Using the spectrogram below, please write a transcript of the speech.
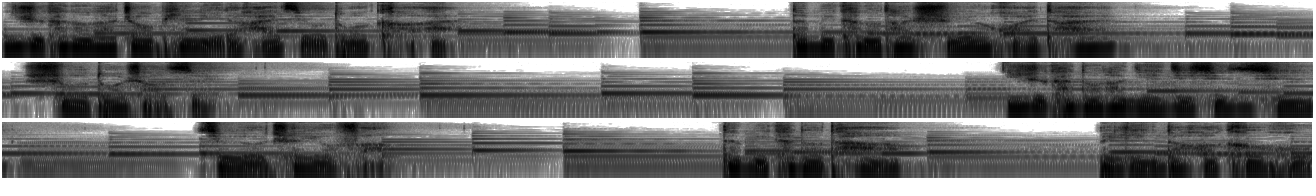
你只看到他照片里的孩子有多可爱，但没看到他十月怀胎受了多少罪。你只看到他年纪轻轻就有车有房，但没看到他被领导和客户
